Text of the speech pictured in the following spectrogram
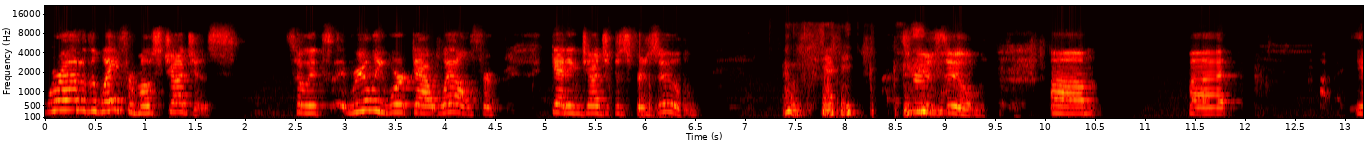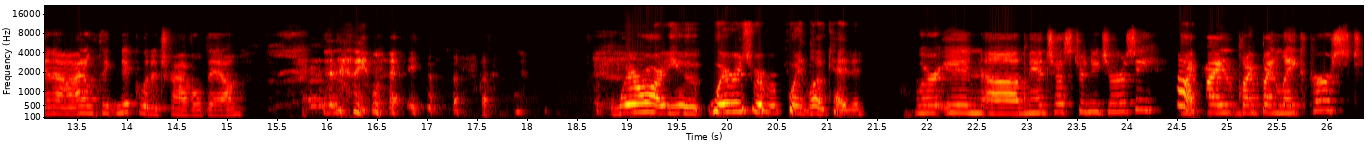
we're out of the way for most judges. So it's really worked out well for getting judges for Zoom. Through Zoom. Um, but, you know, I don't think Nick would have traveled down. But anyway. Where are you? Where is River Point located? We're in uh, Manchester, New Jersey, right by right by Lakehurst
